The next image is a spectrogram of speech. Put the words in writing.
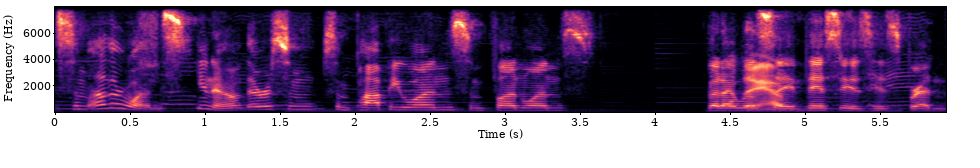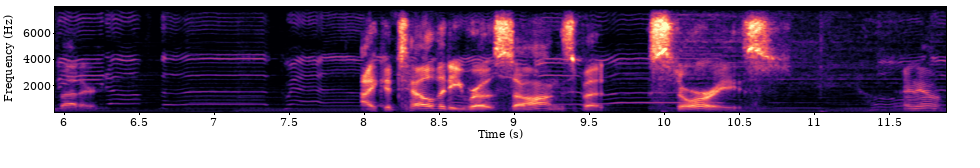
some other ones. You know, there were some some poppy ones, some fun ones, but I will Damn. say this is his bread and butter. i could tell that he wrote songs but stories I know.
